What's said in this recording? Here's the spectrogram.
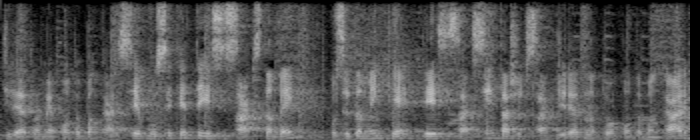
direto na minha conta bancária. Se você quer ter esses saques também, você também quer ter esse saque sem taxa de saque direto na tua conta bancária,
